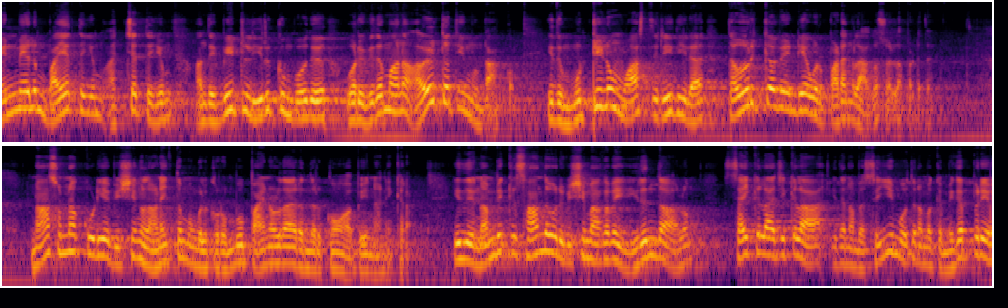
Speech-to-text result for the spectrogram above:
மென்மேலும் பயத்தையும் அச்சத்தையும் அந்த வீட்டில் இருக்கும்போது ஒரு விதமான அழுத்தத்தையும் உண்டாக்கும். இது முற்றிலும் வாஸ்து ரீதியில் தவிர்க்க வேண்டிய ஒரு படங்களாக சொல்லப்படுது. நான் சொன்னக்கூடிய விஷயங்கள் அனைத்தும் உங்களுக்கு ரொம்ப பயனுள்ளதாக இருந்திருக்கும் அப்படின்னு நினைக்கிறேன். இது நம்பிக்கை சார்ந்த ஒரு விஷயமாகவே இருந்தாலும் சைக்கலாஜிக்கலாக இதை நம்ம செய்யும்போது நமக்கு மிகப்பெரிய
